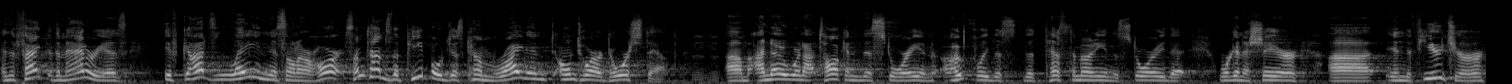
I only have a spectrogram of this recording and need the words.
And the fact of the matter is, if God's laying this on our heart, sometimes the people just come right in onto our doorstep. Um, I know we're not talking this story, and hopefully, this, the testimony and the story that we're going to share uh, in the future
